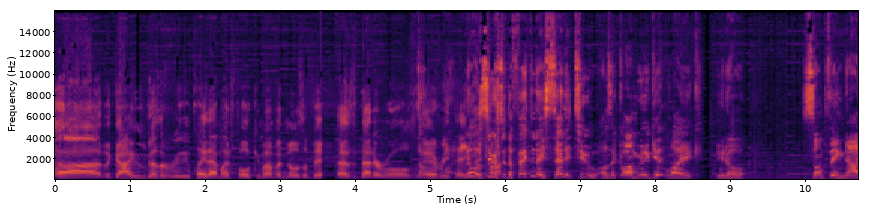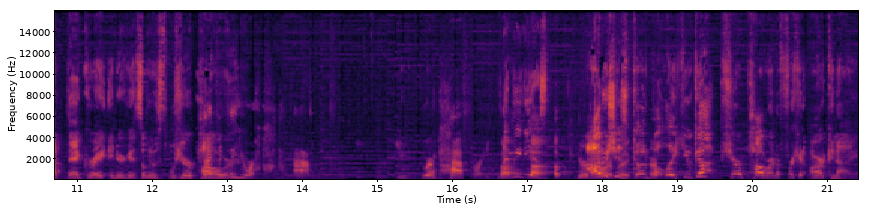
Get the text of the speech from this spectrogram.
Uh, the guy who doesn't really play that much Pokemon but knows a bit, has better rules and everything. No, seriously, the fact that I said it too, I was like, oh, I'm gonna get like, you know, something not that great, and you're gonna get something with pure power. Technically, you were half. You were half right. I mean, yes, Uh, pure power, Oddish is good, but like, you got pure power and a freaking Arcanine.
